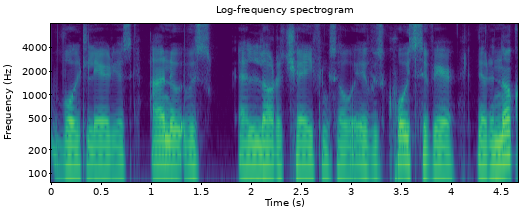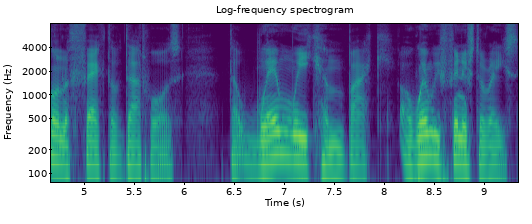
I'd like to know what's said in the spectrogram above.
vital areas, and it was a lot of chafing, so it was quite severe. Now, the knock on effect of that was that when we came back, or when we finished the race,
